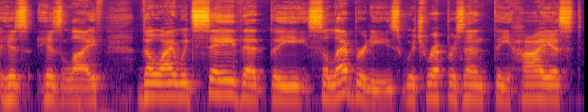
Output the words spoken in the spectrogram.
his his life. Though I would say that the celebrities, which represent the highest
